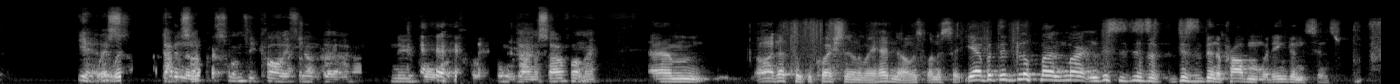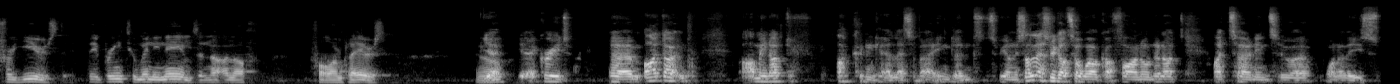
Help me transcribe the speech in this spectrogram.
Yeah, Wait, there's wait. down the south. Swansea, Cardiff, and uh, Newport all down the south, aren't they? Um, oh, that took the question out of my head. Now I was going to say, yeah, but the, look, man, Martin, this is this is this has been a problem with England since for years. They, they bring too many names and not enough foreign players. You know? Yeah, yeah, agreed. Um, I don't. I mean, I, I couldn't care less about England to be honest. Unless we got to a World Cup final, then I'd I'd turn into uh, one of these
